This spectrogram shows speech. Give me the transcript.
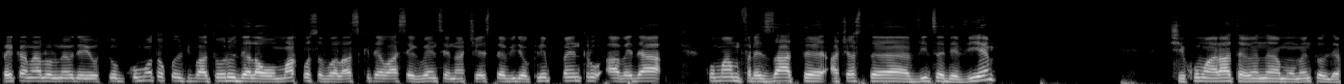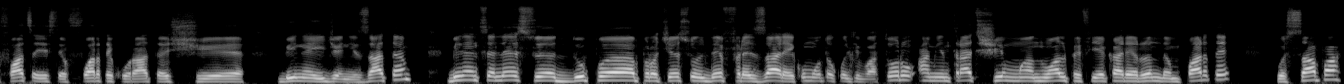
pe canalul meu de YouTube cu motocultivatorul de la OMAC. O să vă las câteva secvențe în acest videoclip pentru a vedea cum am frezat această viță de vie și cum arată în momentul de față. Este foarte curată și bine igienizată. Bineînțeles, după procesul de frezare cu motocultivatorul, am intrat și manual pe fiecare rând în parte cu sapa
